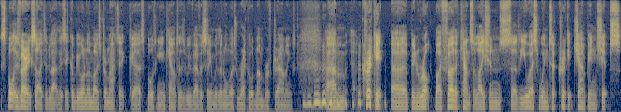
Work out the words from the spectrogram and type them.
sport is very excited about this. It could be one of the most dramatic uh, sporting encounters we've ever seen, with an almost record number of drownings. um, cricket uh, been rocked by further cancellations. Uh, the U.S. Winter Cricket Championships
